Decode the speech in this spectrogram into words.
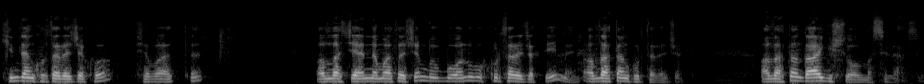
Kimden kurtaracak o şefaatte? Allah cehenneme atacak bu, bu onu kurtaracak değil mi? Allah'tan kurtaracak. Allah'tan daha güçlü olması lazım.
